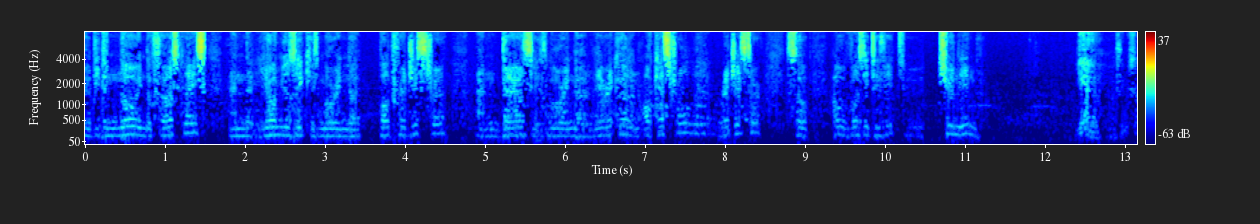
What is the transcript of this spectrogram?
you didn't know in the first place? And your music is more in the pop register and theirs is more in the lyrical and orchestral uh, register. So how was it easy to tune in? Yeah, I think so.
